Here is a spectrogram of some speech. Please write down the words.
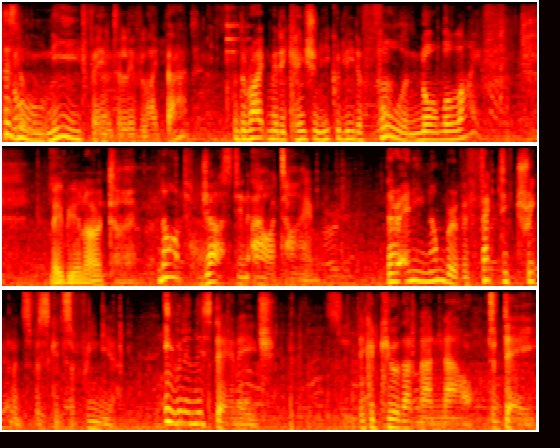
There's no need for him to live like that. With the right medication, he could lead a full and normal life. Maybe in our time. Not just in our time. There are any number of effective treatments for schizophrenia, even in this day and age. They could cure that man now, today,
